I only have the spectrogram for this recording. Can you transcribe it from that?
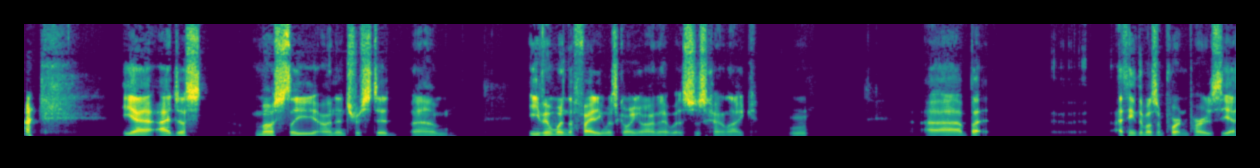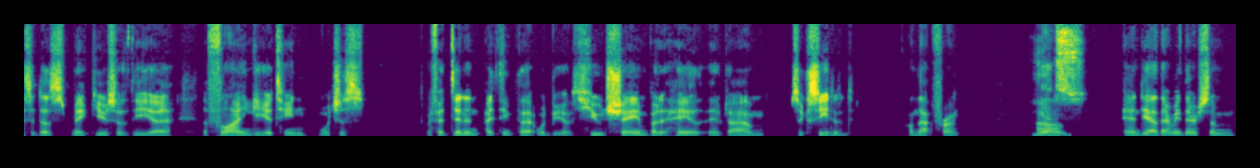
yeah, I just mostly uninterested. Um, even when the fighting was going on, it was just kind of like, mm. uh, but I think the most important part is yes, it does make use of the uh, the flying guillotine, which is if it didn't, I think that would be a huge shame. But it, hey, it um, succeeded on that front. Um, Yes. and yeah, there, I mean, there's some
